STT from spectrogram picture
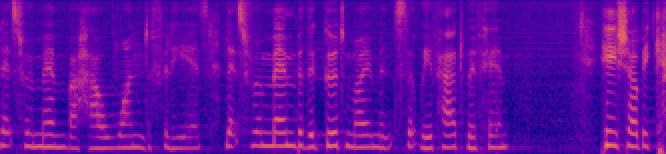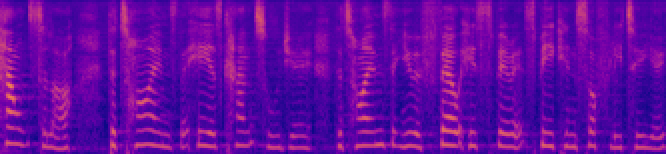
Let's remember how wonderful He is. Let's remember the good moments that we've had with Him. He shall be counselor, the times that He has cancelled you, the times that you have felt His Spirit speaking softly to you.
